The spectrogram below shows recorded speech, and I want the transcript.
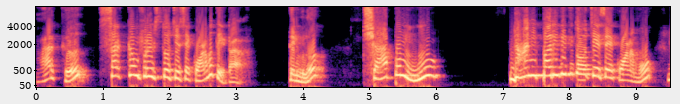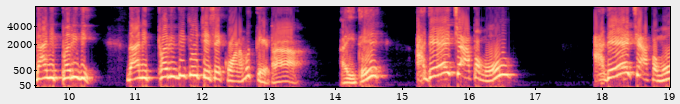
ఆర్క్ సర్కం ఫ్రెండ్స్తో చేసే కోణం తీట తెలుగులో చాపము దాని పరిధితో చేసే కోణము దాని పరిధి దాని పరిధితో చేసే కోణము తేట. అయితే అదే చేపము అదే చేపము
